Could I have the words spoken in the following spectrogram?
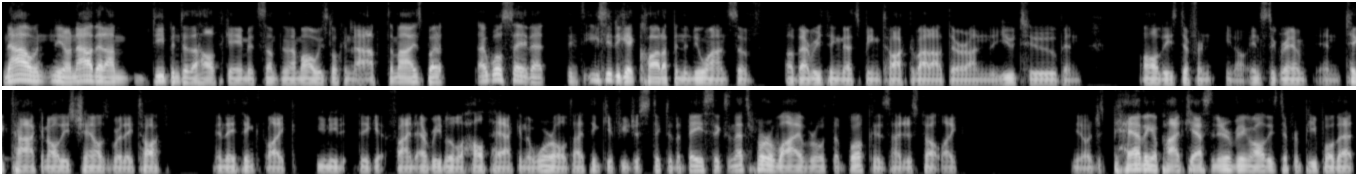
now, you know, now that I'm deep into the health game, it's something I'm always looking to optimize. But I will say that it's easy to get caught up in the nuance of of everything that's being talked about out there on the YouTube and all these different, you know, Instagram and TikTok and all these channels where they talk and they think like you need they get find every little health hack in the world. I think if you just stick to the basics, and that's sort of why I wrote the book, is I just felt like, you know, just having a podcast and interviewing all these different people that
